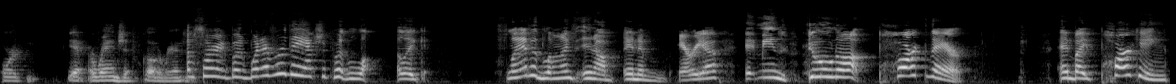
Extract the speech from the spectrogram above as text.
or yeah, a rangent. Call it a rangent. I'm sorry, but whenever they actually put like slanted lines in a in an area, it means do not park there. And by parking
